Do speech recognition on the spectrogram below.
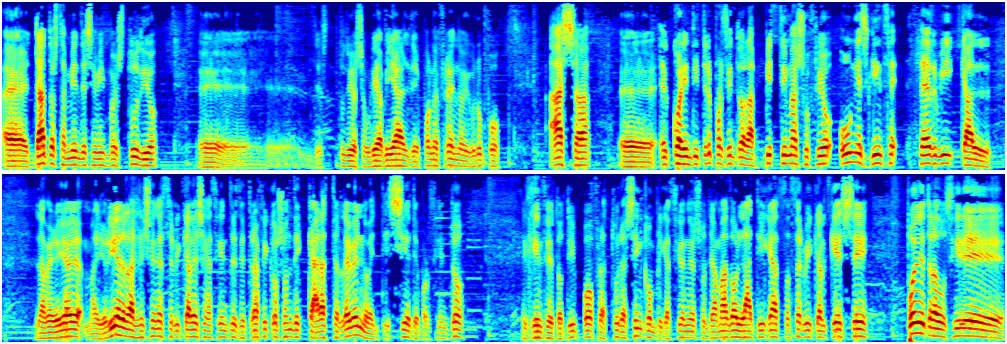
eh, datos también de ese mismo estudio, eh, de estudio de seguridad vial de Ponle Freno y Grupo ASA, el 43% de las víctimas sufrió un esguince cervical. La mayoría, mayoría de las lesiones cervicales en accidentes de tráfico son de carácter leve, el 97%. El 15 de otro tipo, fracturas sin complicaciones, el llamado latigazo cervical, que se puede traducir eh,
